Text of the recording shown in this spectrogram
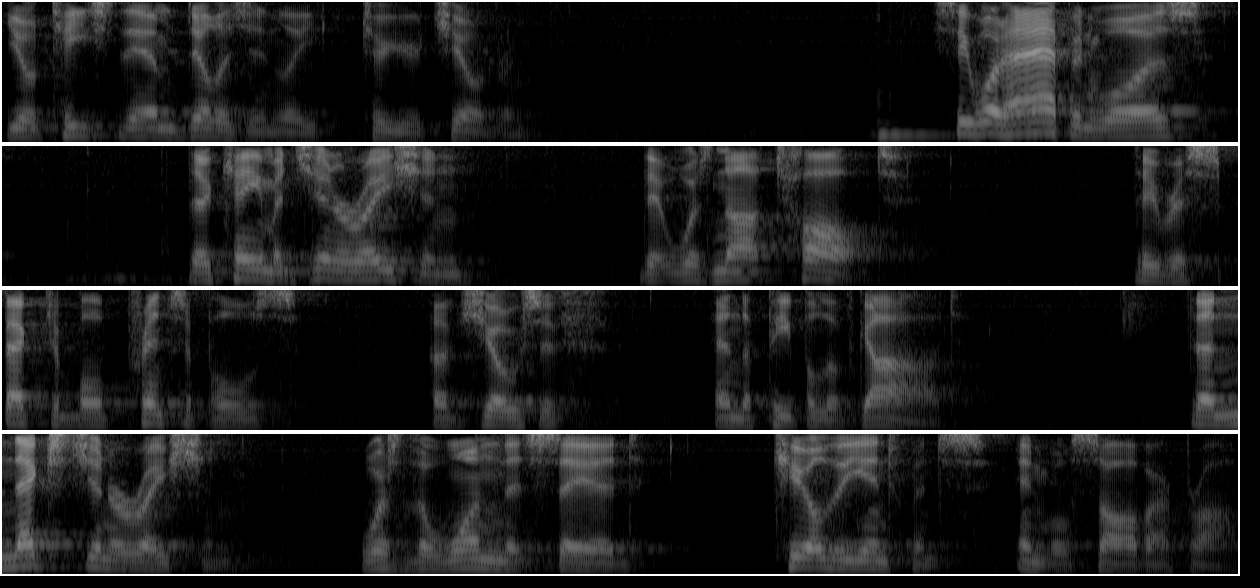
You'll teach them diligently to your children. See, what happened was there came a generation that was not taught the respectable principles of Joseph and the people of God. The next generation was the one that said, Kill the infants and we'll solve our problems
